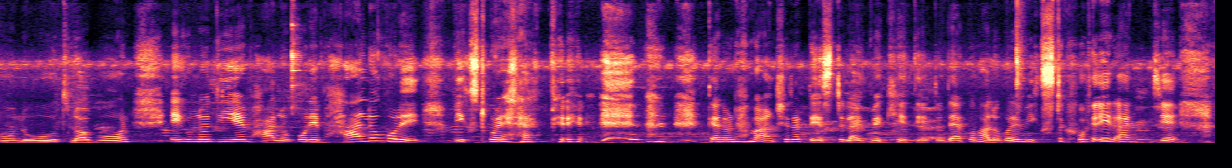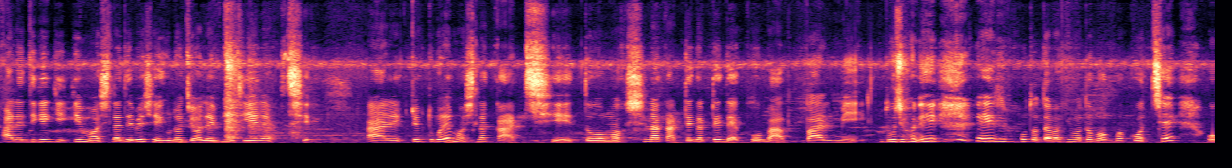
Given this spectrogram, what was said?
হলুদ, লবণ, এগুলো দিয়ে ভালো করে ভালো করে মিক্সড করে রাখবে। কেননা মাংসটা টেস্ট লাগবে খেতে। তো দেখো ভালো করে মিক্সড করেই রাখছে। আর এদিকে কী কী মশলা দেবে সেগুলো জলে ভিজিয়ে রাখছে। আর একটু একটু করে মশলা কাটছে। তো মশলা কাটতে কাটতে দেখো বাপ্পার মেয়ে। দুজনেই এই তোতা পাখির মতো বকবক করছে। ও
